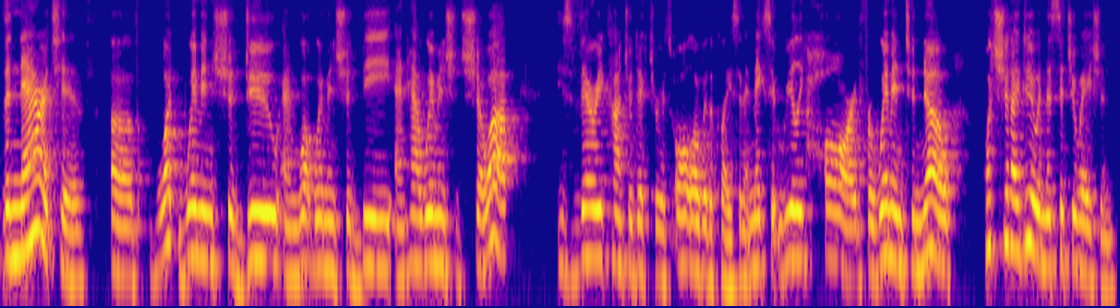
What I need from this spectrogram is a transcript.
the narrative of what women should do and what women should be and how women should show up is very contradictory. It's all over the place and it makes it really hard for women to know what should I do in this situation.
